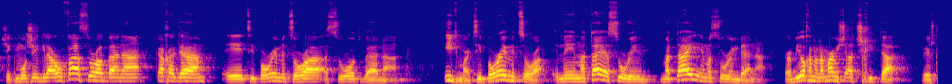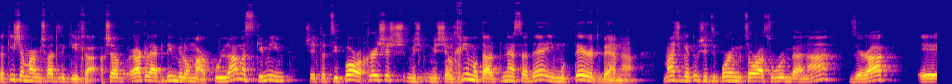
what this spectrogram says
שכמו שעגלה ערופה אסורה בהנאה, ככה גם אה, ציפורי מצורע אסורות בהנאה. איתמר, ציפורי מצורע, מתי אסורים? מתי הם אסורים בהנאה? רבי יוחנן אמר משעת שחיטה, ויש לקיש אמר משעת לקיחה. עכשיו, רק להקדים ולומר, כולם מסכימים שאת הציפור אחרי שמשלחים אותה על פני השדה, היא מותרת בהנאה. מה שכתוב שציפורי מצורע אסורים בהנאה, זה רק אה,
